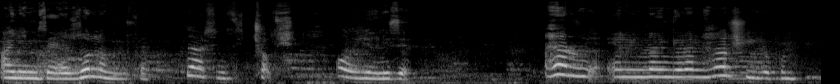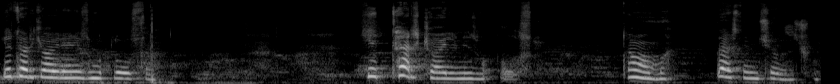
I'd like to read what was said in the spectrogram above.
Aileniz eğer zorlamıyorsa dersinizi çalışın. Ailenize her her şeyi yapın. Yeter ki aileniz mutlu olsun. Yeter ki aileniz mutlu olsun. Tamam mı? Dersini çalışın.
